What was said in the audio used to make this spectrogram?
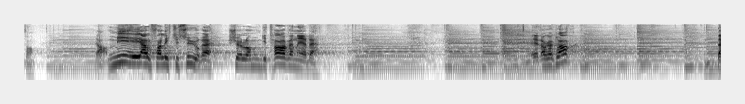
Sånn. Ja, Vi er iallfall ikke sure, selv om gitaren er det. Er dere klar? Bæ,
